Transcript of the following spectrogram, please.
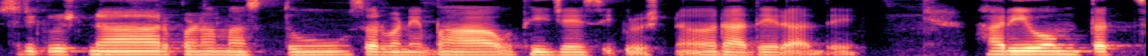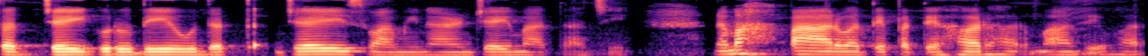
શ્રી કૃષ્ણાર્પણમસ્તુ સર્વને ભાવથી જય શ્રી કૃષ્ણ, રાધે રાધે. હરિઓમ તત્સત જય ગુરુદેવ દત્ત, જય સ્વામિનારાયણ, જય માતાજી. નમઃ પાર્વતે પતે, હર હર મહાદેવ, હર.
